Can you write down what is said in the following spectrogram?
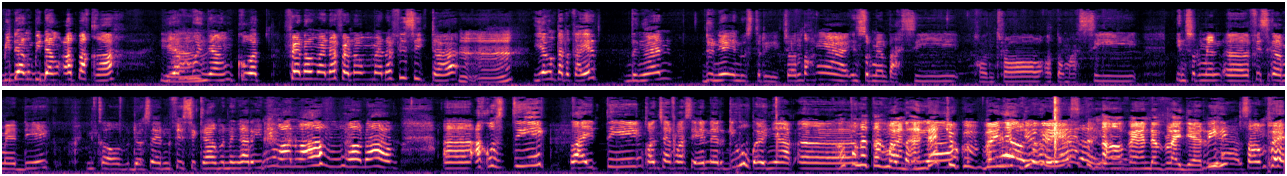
bidang-bidang apakah yeah. yang menyangkut fenomena-fenomena fisika mm -hmm. yang terkait dengan dunia industri contohnya instrumentasi kontrol otomasi instrumen uh, fisika medik ini kalau dosen fisika mendengar ini mohon maaf mohon maaf uh, akustik lighting konservasi energi uh banyak uh, oh pengetahuan material. anda cukup banyak ya, juga ya tentang ya. apa yang anda pelajari ya, sampai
